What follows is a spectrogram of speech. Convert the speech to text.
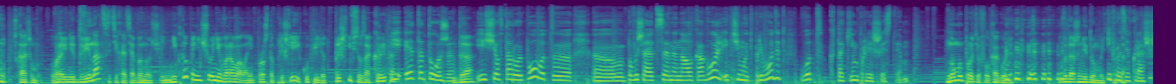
ну, скажем, в районе 12 хотя бы ночи, никто бы ничего не воровал. Они просто пришли и купили. Пришли, все закрыто. И это тоже. Да. И еще второй повод. э, э, Повышают цены на алкоголь. И к чему это приводит? Вот к таким происшествиям. Но мы против алкоголя. Вы даже не думайте. И против краш.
